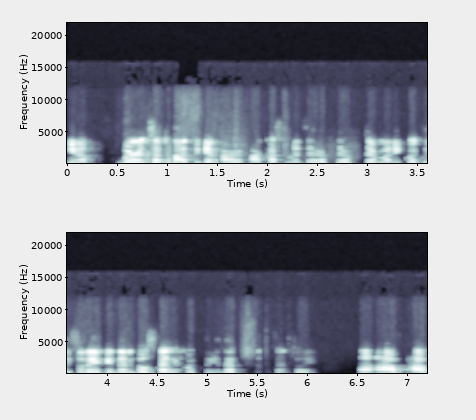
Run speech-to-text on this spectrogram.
you know we're incentivized to get our, our customers their, their their money quickly, so they can then go spend it quickly, and that's essentially uh, how, how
